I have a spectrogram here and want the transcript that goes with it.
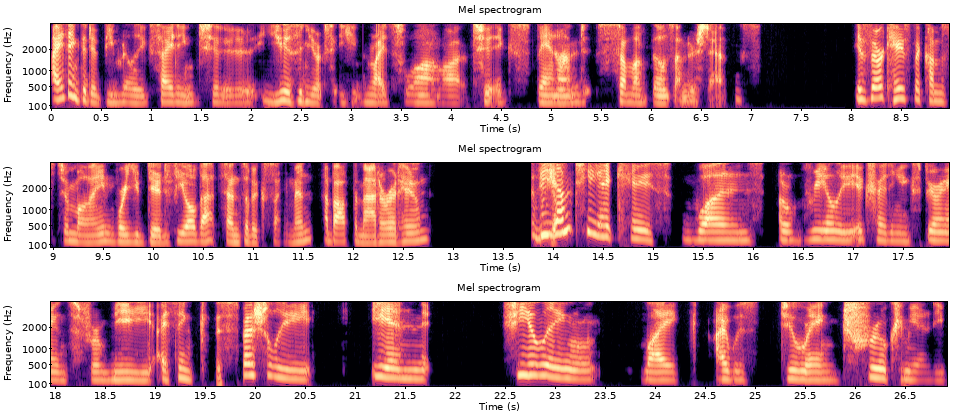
I think that it'd be really exciting to use the New York City human rights law to expand some of those understandings. Is there a case that comes to mind where you did feel that sense of excitement about the matter at hand? The MTA case was a really exciting experience for me. I think, especially in feeling like I was doing true community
